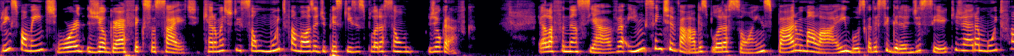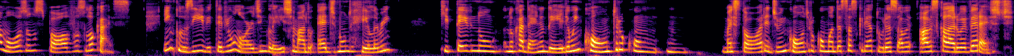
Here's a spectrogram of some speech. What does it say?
principalmente World Geographic Society, que era uma instituição muito famosa de pesquisa e exploração geográfica. Ela financiava e incentivava explorações para o Himalaia em busca desse grande ser que já era muito famoso nos povos locais. Inclusive, teve um lord inglês chamado Edmund Hillary, que teve no, no caderno dele um encontro com um uma história de um encontro com uma dessas criaturas ao, ao escalar o Everest.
